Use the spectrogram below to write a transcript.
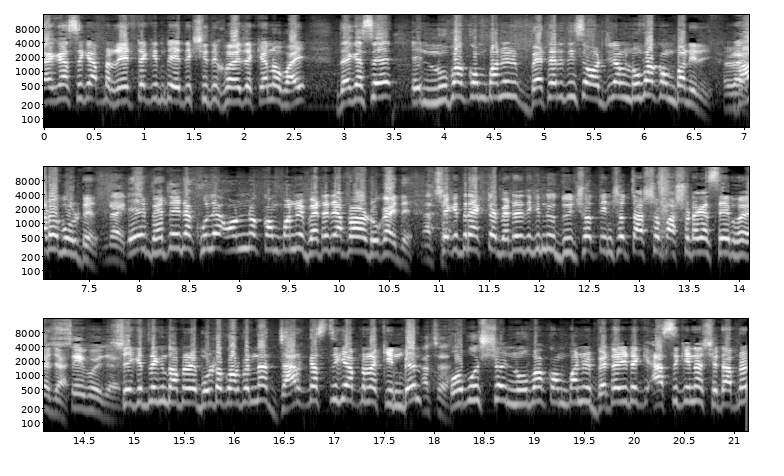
দেখা যাচ্ছে কি আপনার রেটটা কিন্তু এদিক সেদিক হয়ে যায়। কেন ভাই? দেখা যাচ্ছে এই নোভা কোম্পানির ব্যাটারি দিছে অরিজিনাল নোভা কোম্পানির বারো ভোল্টের এই ব্যাটারিটা খুলে অন্য কোম্পানির ব্যাটারি আপনারা ঢোকাই দেয় আচ্ছা। সেক্ষেত্রে একটা ব্যাটারিতে কিন্তু দুইশো তিনশো চারশো পাঁচশো টাকা সেভ হয়ে যায়। সেভ হয়ে যায়। সেক্ষেত্রে কিন্তু আপনারা করবেন না। যার কাছ থেকে আপনারা কিনবেন আচ্ছা। অবশ্যই নোভা কোম্পানির ব্যাটারিটা কি আছে কিনা সেটা আপনি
